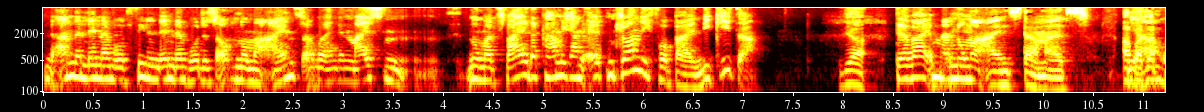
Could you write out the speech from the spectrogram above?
In anderen Ländern, wo vielen Ländern wurde es auch Nummer eins, aber in den meisten Nummer zwei, da kam ich an Elton John nicht vorbei. Nikita. Ja. Der war immer Nummer eins damals. Aber ja, dann-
